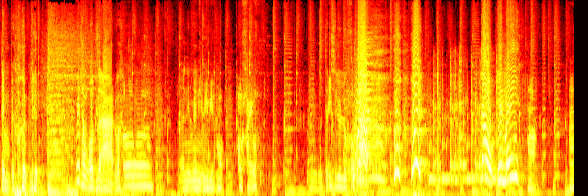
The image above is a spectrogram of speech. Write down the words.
เต็มไปหมดเลย ไม่ทำความสะอาดวะเอออันนี้อัไม่นนี้ไม่มีห้องห้องใครวะไม่รู้แต่ที่รู้ๆของอ้าวเฮ้ยเก้าเห็นไหม ฮะ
